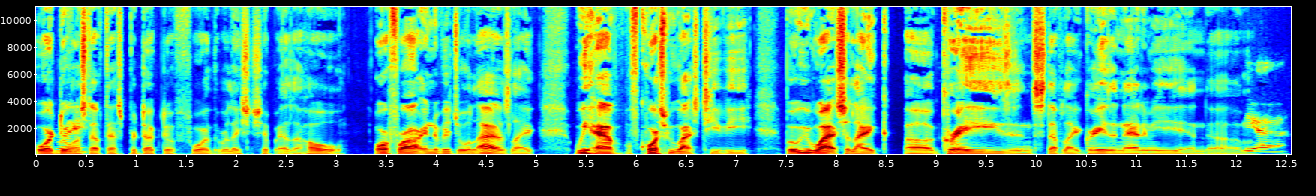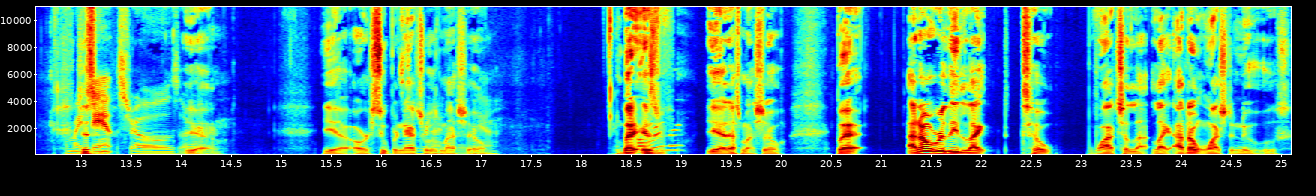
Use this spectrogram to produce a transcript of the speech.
or doing Right. stuff that's productive for the relationship as a whole or for our individual lives like we have of course we watch TV but we watch like uh Grey's and stuff like Grey's Anatomy and um Yeah. Or my just- dance shows. Or yeah. yeah or Supernatural, is my show Supernatural, but Oh, it's really? Yeah, that's my show. But I don't really like to watch a lot. Like I don't watch the news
